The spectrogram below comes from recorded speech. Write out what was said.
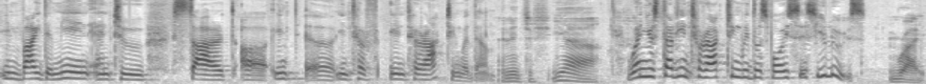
invite them in and to start uh, in, uh, inter- interacting with them. and interf- yeah. When you start interacting with those voices, you lose. Right,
